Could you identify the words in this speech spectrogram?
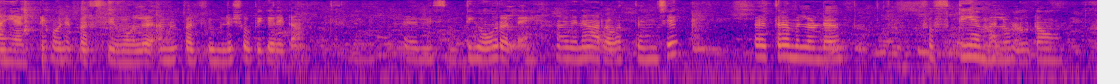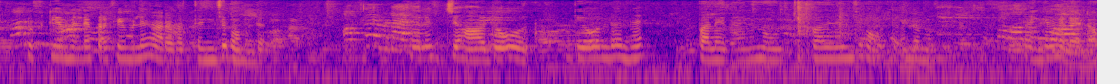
അടിപൊളി പെർഫ്യൂമുകൾ നമ്മൾ പെർഫ്യൂമിന്റെ ഷോപ്പിൽ കയറിയിട്ടാണ് മിസ് ഡിയോർ അല്ലേ? അതിന് അറുപത്തഞ്ച് എത്ര എം എൽ ഉണ്ട്? ഫിഫ്റ്റി എം എൽ ഉള്ളൂ കേട്ടോ ഫിഫ്റ്റി എം എല്ലിന്റെ പെർഫ്യൂമിൽ അറുപത്തഞ്ച് പൗണ്ട്. അതുപോലെ ജാഡോർ. ഡിയോറിന്റെ തന്നെ പല ഇത്. അതിന് നൂറ്റി പതിനഞ്ച് പൗണ്ട് എന്റെ ഭയങ്കര വില കേട്ടോ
